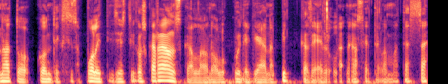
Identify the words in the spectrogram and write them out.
NATO-kontekstissa poliittisesti, koska Ranskalla on ollut kuitenkin aina pikkasen erilainen asetelma tässä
